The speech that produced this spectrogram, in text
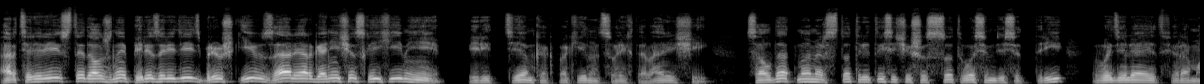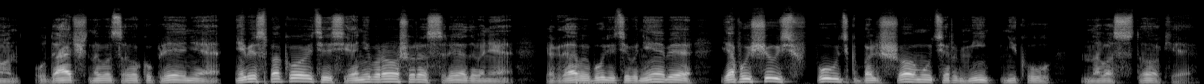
Артиллеристы должны перезарядить брюшки в зале органической химии. Перед тем, как покинуть своих товарищей, солдат номер 103683 выделяет феромон. «Удачного совокупления! Не беспокойтесь, я не брошу расследование. Когда вы будете в небе, я пущусь в путь к большому термитнику» на востоке.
